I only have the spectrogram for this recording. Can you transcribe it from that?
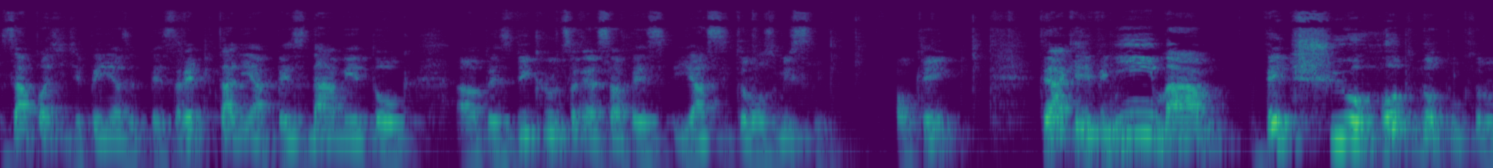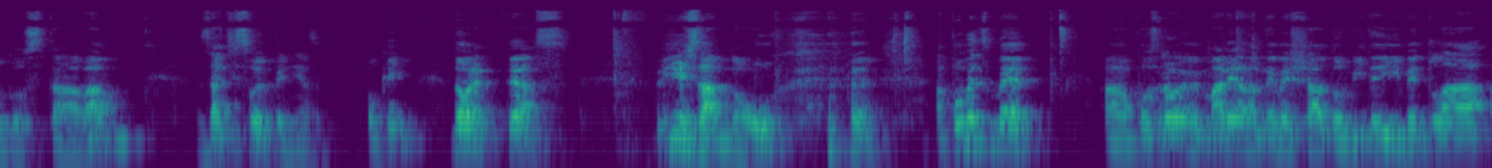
zaplatiť tie peniaze bez reptania, bez námietok, bez vykrúcania sa, bez ja si to rozmyslím. OK? Teda keď vnímam väčšiu hodnotu, ktorú dostávam za tie svoje peniaze. OK? Dobre, teraz prídeš za mnou a povedzme, a pozdravujeme Mariana Nemeša do videí vedľa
